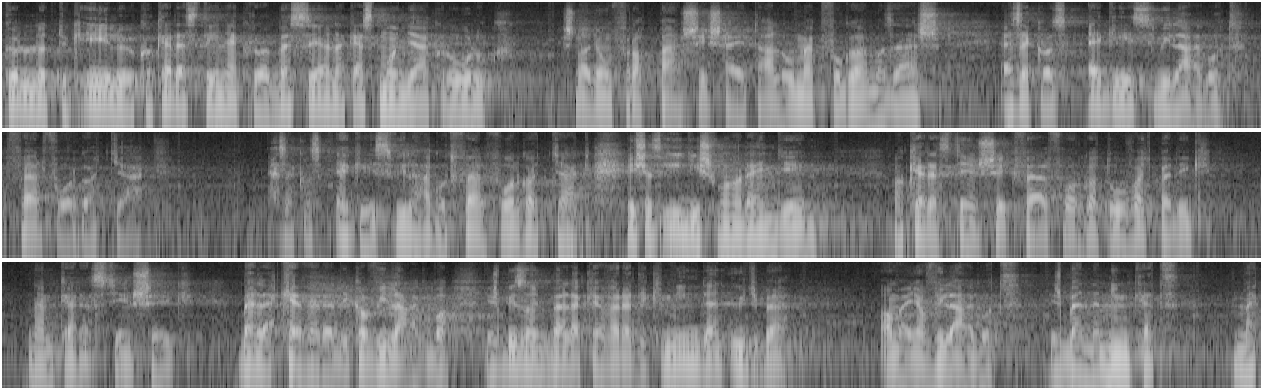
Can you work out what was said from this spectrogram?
körülöttük élők a keresztényekről beszélnek, ezt mondják róluk, és nagyon frappáns és helytálló megfogalmazás, ezek az egész világot felforgatják. Ezek az egész világot felforgatják, és ez így is van rendjén, a kereszténység felforgató, vagy pedig nem kereszténység. Belekeveredik a világba, és bizony belekeveredik minden ügybe, amely a világot és benne minket meg,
